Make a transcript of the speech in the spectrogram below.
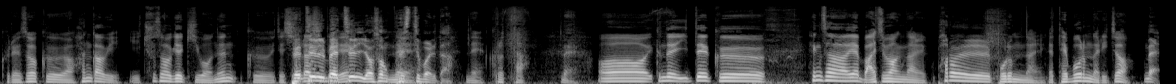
그래서 그 한가위, 이 추석의 기원은 그 이제 배틀 신라시대의 베틀 여성 네. 페스티벌이다. 네, 그렇다. 네. 어, 근데 이때 그 행사의 마지막 날, 8월 보름날, 그러니까 대보름날이죠. 네.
